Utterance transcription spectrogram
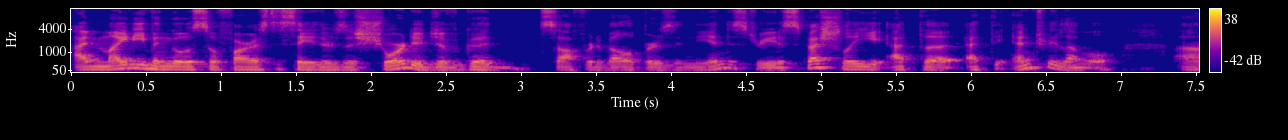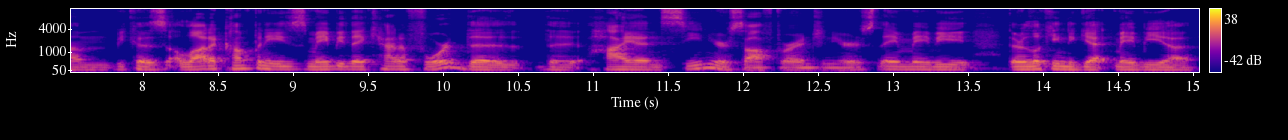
I might even go so far as to say there's a shortage of good software developers in the industry, especially at the at the entry level. um, because a lot of companies maybe they can't afford the the high end senior software engineers. They maybe they're looking to get maybe a,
